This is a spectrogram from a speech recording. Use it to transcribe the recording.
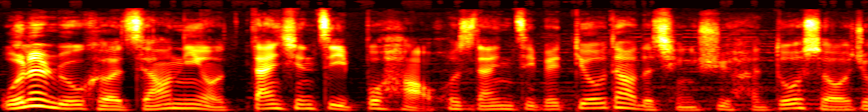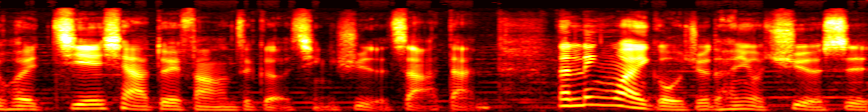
无论如何，只要你有担心自己不好，或是担心自己被丢掉的情绪，很多时候就会接下对方这个情绪的炸弹。那另外一个我觉得很有趣的是，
